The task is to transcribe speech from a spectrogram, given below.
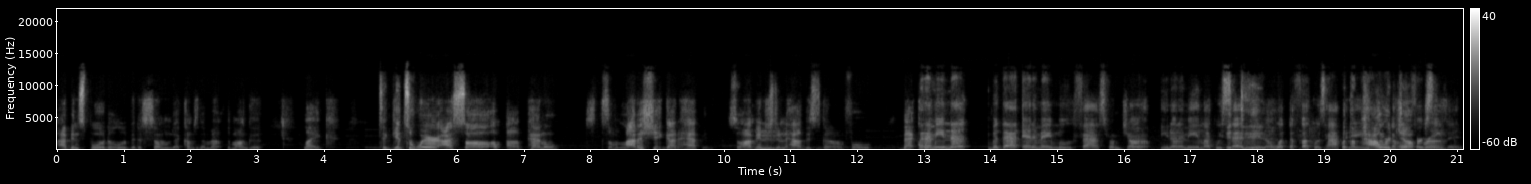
I've been spoiled a little bit of some that comes in the ma- the manga. Like to get to where I saw a, a panel some a lot of shit got to happen. So I'm interested in Mm. how this is gonna unfold. Back, But I mean that but that anime moved fast from jump. You know what I mean? Like we said, we did. didn't know what the fuck was happening. power like, the whole jump, first bruh. season.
